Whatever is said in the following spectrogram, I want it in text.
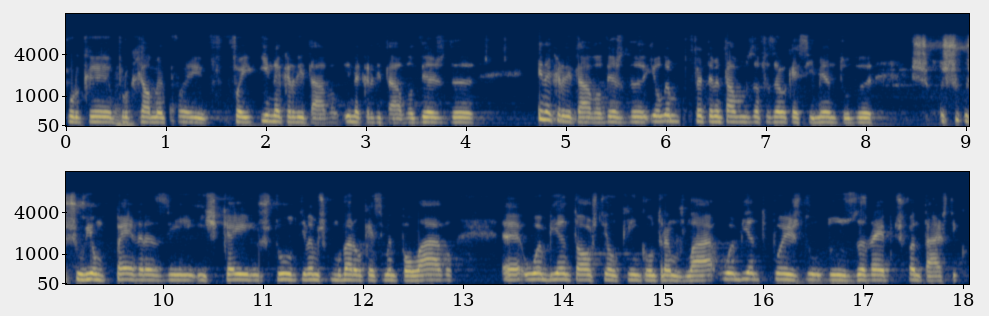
porque, porque realmente foi, foi inacreditável, inacreditável, desde, inacreditável. Desde, eu lembro perfeitamente estávamos a fazer o aquecimento, de choviam pedras e, e isqueiros, tudo, tivemos que mudar o aquecimento para o lado. Uh, o ambiente hostil que encontramos lá, o ambiente depois do, dos adeptos fantástico.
